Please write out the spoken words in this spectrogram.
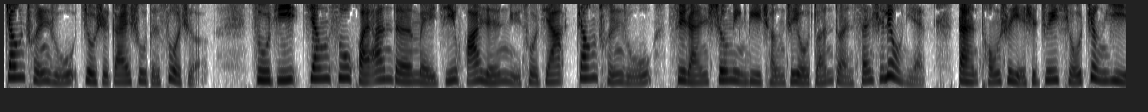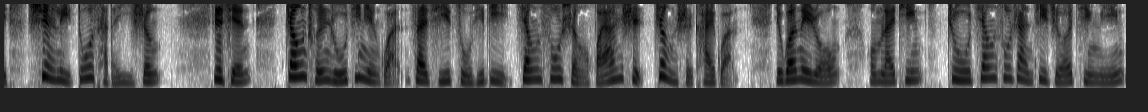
张纯如就是该书的作者。祖籍江苏淮安的美籍华人女作家张纯如，虽然生命历程只有短短三十六年，但同时也是追求正义、绚丽多彩的一生。日前，张纯如纪念馆在其祖籍地江苏省淮安市正式开馆。有关内容，我们来听驻江苏站记者景明、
